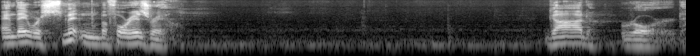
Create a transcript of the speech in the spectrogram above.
and they were smitten before Israel. God roared.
